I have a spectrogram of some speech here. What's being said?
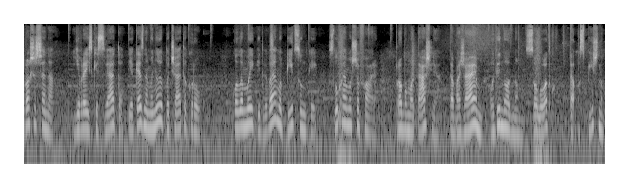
Роша Шана – єврейське свято, яке знаменує початок року, коли ми підбиваємо підсумки, слухаємо шофари, робимо ташля та бажаємо один одному солодку та успішного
